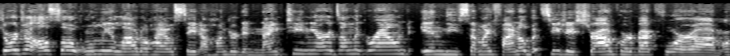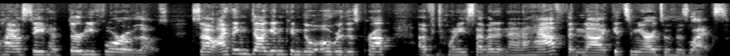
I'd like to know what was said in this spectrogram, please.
Georgia also only allowed Ohio State 119 yards on the ground in the semifinal, but CJ Stroud, quarterback for um, Ohio State, had 34 of those. So I think Duggan can go over this prop of 27 and a half and uh, get some yards with his legs.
